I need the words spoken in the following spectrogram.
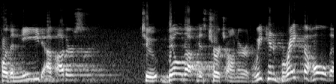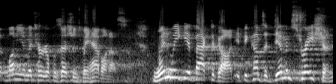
for the need of others, to build up his church on earth. We can break the hold that money and material possessions may have on us. When we give back to God, it becomes a demonstration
